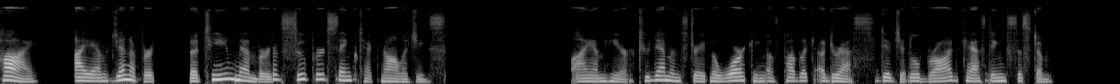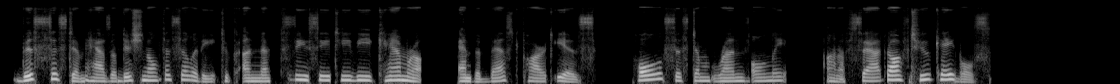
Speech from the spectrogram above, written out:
Hi, I am Jennifer, the team member of SuperSync Technologies. I am here to demonstrate the working of Public Address Digital Broadcasting System. This system has additional facility to connect CCTV camera, and the best part is, whole system runs only on a set of two cables.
